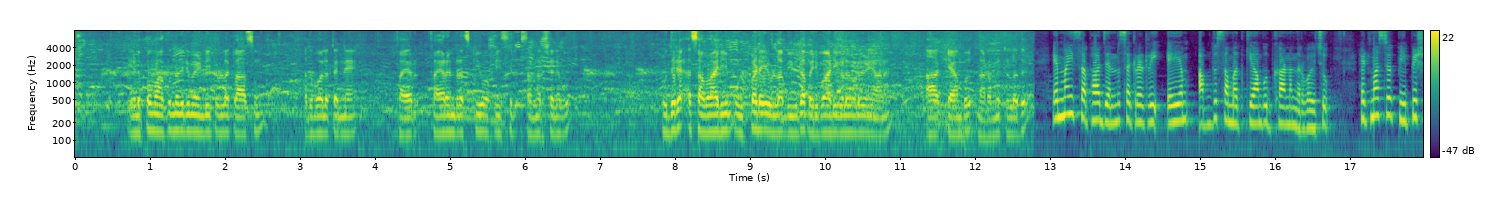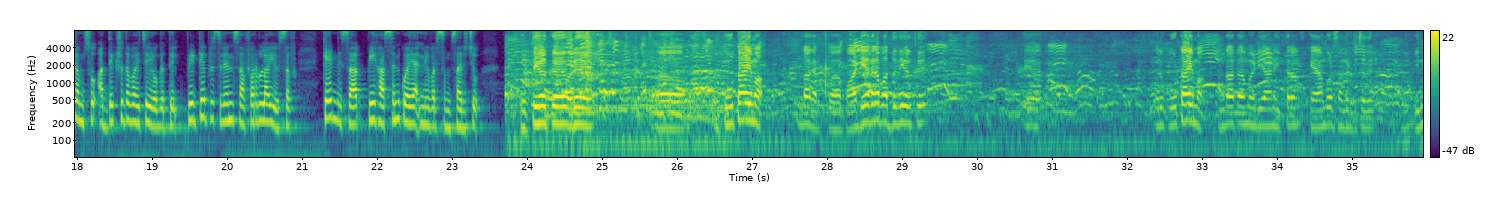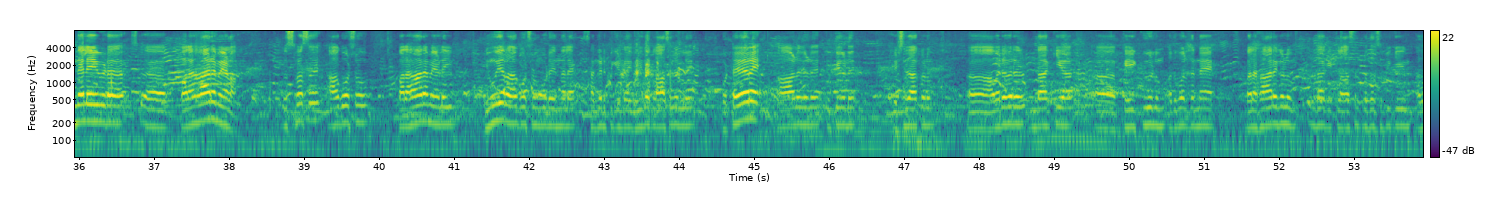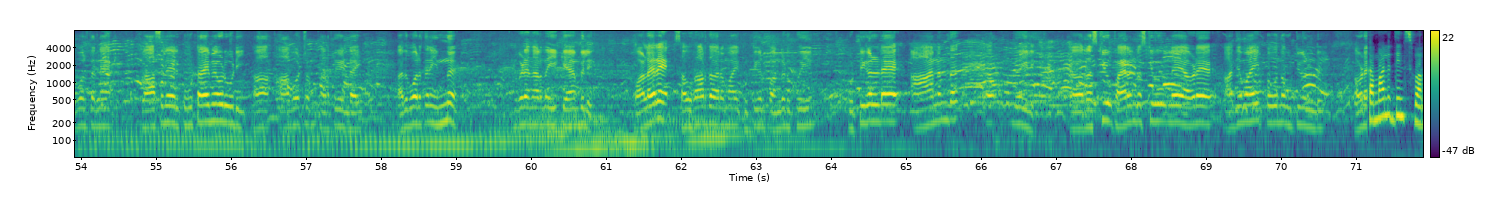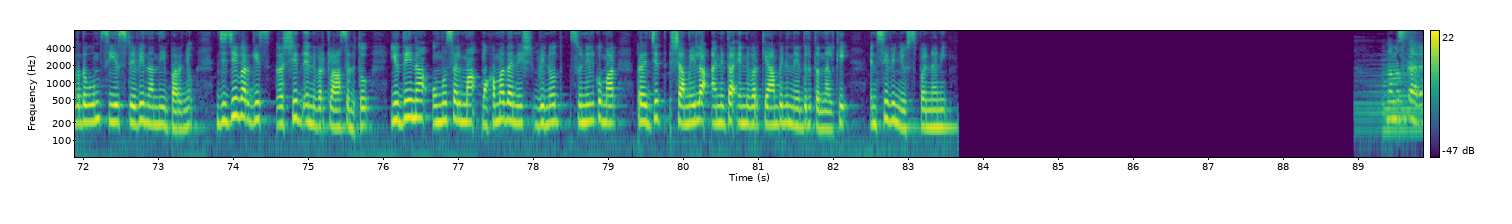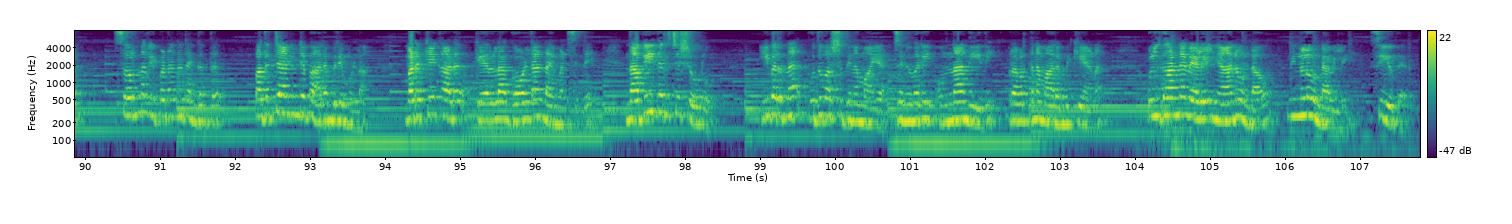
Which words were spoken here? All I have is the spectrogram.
എളുപ്പമാക്കുന്നതിന് വേണ്ടിയിട്ടുള്ള ക്ലാസ്സും അതുപോലെ തന്നെ ഫയർ ഫയർ ആൻഡ് റെസ്ക്യൂ ഓഫീസിൽ സന്ദർശനവും കുതിര സവാരിയും ഉൾപ്പെടെയുള്ള വിവിധ പരിപാടികളോടെയാണ് ആ ക്യാമ്പ് നടന്നിട്ടുള്ളത്. എം ഐ സഭ general secretary A M Abdussamad camp ഉദ്ഘാടനം നിർവഹിച്ചു. ഹെഡ്മാസ്റ്റർ പി പി ഷംസു അധ്യക്ഷത വഹിച്ച യോഗത്തിൽ P T A president Safarulla Yusuf K Nisar P Hasan Koya എന്നിവർ സംസാരിച്ചു. കുട്ടികൾക്ക് ഒരു കൂട്ടായ്മ ഉണ്ടാകാൻ പാഠ്യേതര പദ്ധതികൾക്ക് ഒരു കൂട്ടായ്മ ഉണ്ടാക്കാൻ വേണ്ടിയാണ് ഇത്തരം ക്യാമ്പുകൾ സംഘടിപ്പിച്ചത്. ഇന്നലെ ഇവിടെ പലഹാരമേള ക്രിസ്മസ് ആഘോഷവും പലഹാരമേളയും ന്യൂ ഇയർ ആഘോഷവും കൂടെ ഇന്നലെ സംഘടിപ്പിക്കേണ്ട വിവിധ ക്ലാസ്സുകളിൽ ഒട്ടേറെ ആളുകൾ കുട്ടികൾ രക്ഷിതാക്കളും അവരവർ ഉണ്ടാക്കിയ കേക്കുകളും അതുപോലെ തന്നെ പലഹാരങ്ങളും ഉണ്ടാക്കി ക്ലാസ്സിൽ പ്രദർശിപ്പിക്കുകയും അതുപോലെ തന്നെ ക്ലാസ്സിലെ ഒരു കൂട്ടായ്മയോടുകൂടി ആ ആഘോഷം നടത്തുകയുണ്ടായി. അതുപോലെ തന്നെ ഇന്ന് ഇവിടെ നടന്ന ഈ ക്യാമ്പിൽ വളരെ സൗഹാർദ്ദപരമായി കുട്ടികൾ പങ്കെടുക്കുകയും കുട്ടികളുടെ ആനന്ദ റെസ്ക്യൂ ഫയർ ആൻഡ് റെസ്ക്യൂവിലെ അവിടെ ആദ്യമായി പോകുന്ന കുട്ടികളുണ്ട്. കമാലുദ്ദീൻ സ്വാഗതവും സി എസ് രവി നന്ദിയും പറഞ്ഞു. ജിജി വർഗീസ് റഷീദ് എന്നിവർ ക്ലാസ് എടുത്തു. യുദീന ഉമ്മുസൽമ മുഹമ്മദ് അനീഷ് വിനോദ് സുനിൽകുമാർ പ്രജിത്ത് ഷമീല അനിത എന്നിവർ ക്യാമ്പിന് നേതൃത്വം നൽകി. N C V news Ponnani. നമസ്കാരം. സ്വർണ വിപണന രംഗത്ത് പതിറ്റാണ്ടിന്റെ പാരമ്പര്യമുള്ള വടക്കേക്കാട് കേരള ഗോൾഡ് ആൻഡ് ഡയമണ്ട്സിന്റെ നവീകരിച്ച ഷോറൂം ഈ വരുന്ന പുതുവർഷ ദിനമായ ജനുവരി ഒന്നാം തീയതി പ്രവർത്തനം ആരംഭിക്കുകയാണ് ഉദ്ഘാടന വേളയിൽ ഞാനും ഉണ്ടാവും നിങ്ങളും ഉണ്ടാവില്ലേ? C you there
